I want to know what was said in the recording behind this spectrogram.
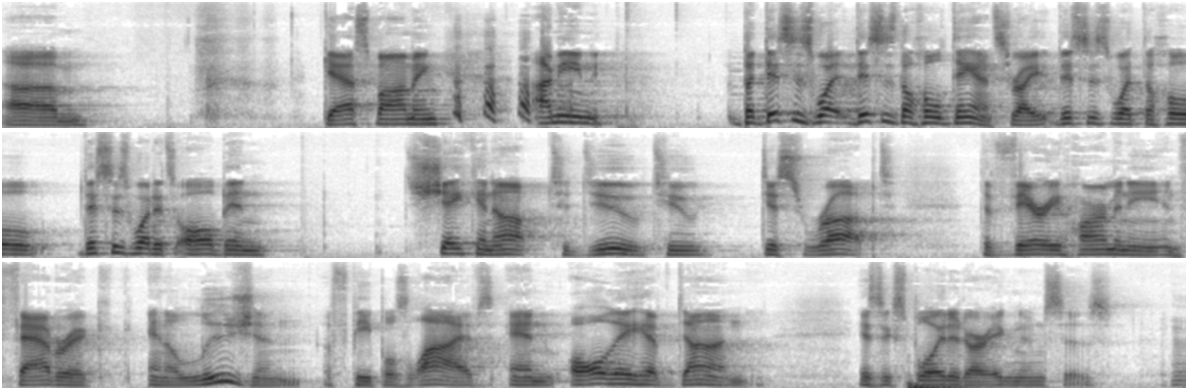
um, gas bombing. I mean, but this is what, this is the whole dance, right? This is what the whole, this is what it's all been shaken up to do to disrupt the very harmony and fabric and illusion of people's lives. And all they have done is exploited our ignorances. Mm-hmm.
